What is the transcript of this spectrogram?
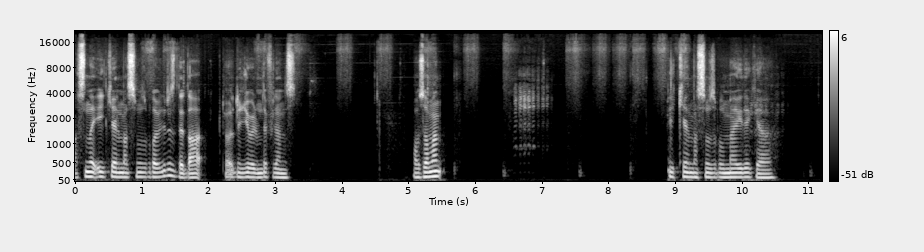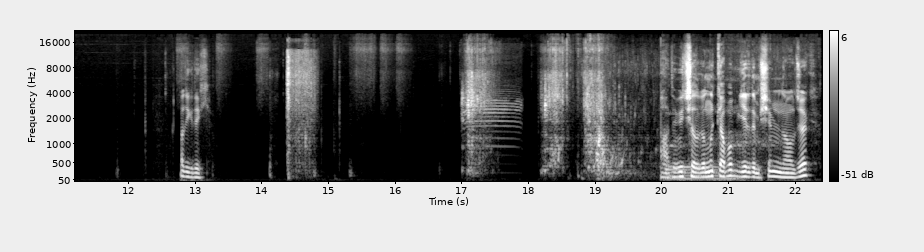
Aslında ilk elmasımızı bulabiliriz de daha dördüncü bölümde filanız. O zaman ilk elmasımızı bulmaya gidelim ya. Hadi gidelim. Hadi bir çılgınlık yapıp girdim. Şimdi ne olacak?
